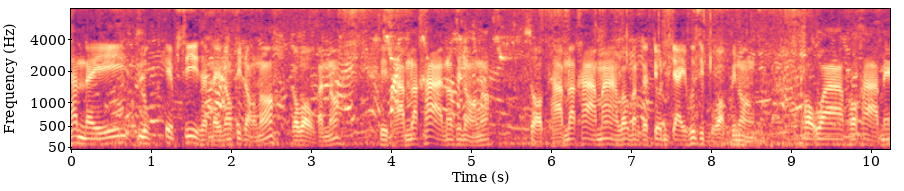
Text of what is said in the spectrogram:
ท่านใดลูกเอฟซีท่านใดเนาะพี่น้องเนาะก็บอกกันเนาะที่ถามราคาเนาะพี่น้องเนาะสอบถามราคามากว่ามันกระจนใจผู้สิบบอกพี่น้อง เพราะว่าพอค้าแม่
